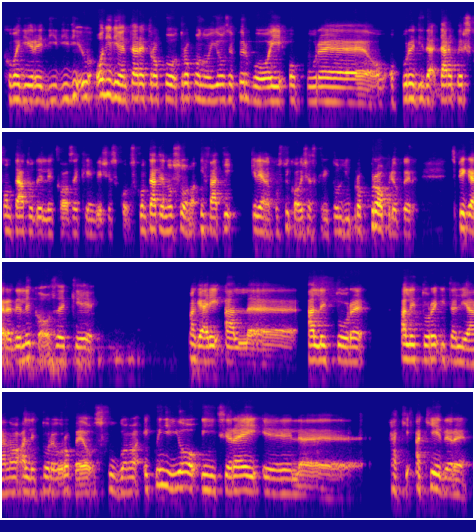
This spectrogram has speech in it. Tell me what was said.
come dire, di, di, di, o di diventare troppo, troppo noiose per voi oppure, oppure di da, dare per scontato delle cose che invece scontate non sono. Infatti Elena Kostukovic ha scritto un libro proprio per spiegare delle cose che magari al, al, lettore, al lettore italiano, al lettore europeo sfuggono e quindi io inizierei eh, a chiedere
